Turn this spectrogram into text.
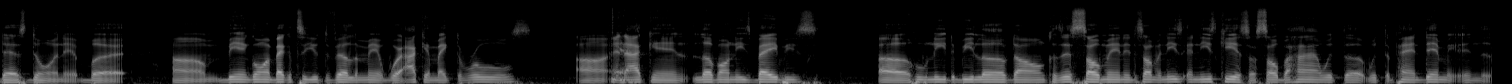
that's doing it, but um, being going back into youth development where I can make the rules uh, and I can love on these babies uh, who need to be loved on because there's so many, so many these and these kids are so behind with the with the pandemic and the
